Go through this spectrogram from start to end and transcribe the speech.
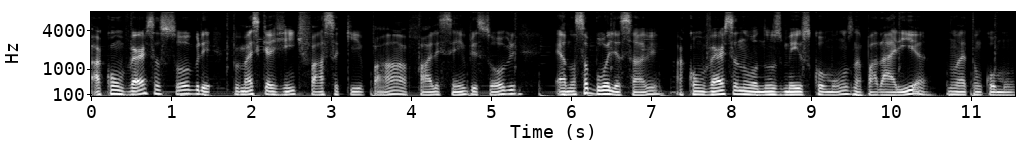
a conversa sobre, por mais que a gente faça aqui, pá, fale sempre sobre, é a nossa bolha, sabe? A conversa no, nos meios comuns, na padaria, não é tão comum.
